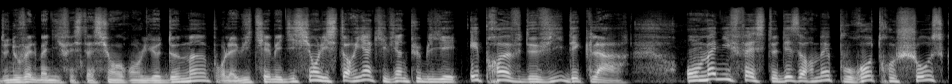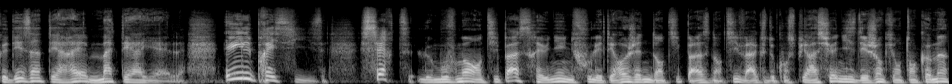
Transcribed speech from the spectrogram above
de nouvelles manifestations auront lieu demain pour la huitième édition, l'historien qui vient de publier Épreuve de vie déclare on manifeste désormais pour autre chose que des intérêts matériels. Et il précise, certes, le mouvement antipass réunit une foule hétérogène d'antipass, d'antivax, de conspirationnistes, des gens qui ont en commun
